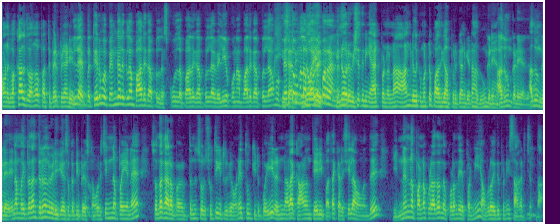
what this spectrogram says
அவனுக்கு வக்காலத்து வாங்க பத்து பேர் பின்னாடி இல்ல. இப்ப திரும்ப பெண்களுக்கு எல்லாம் பாதுகாப்பு இல்ல. ஸ்கூல்ல பாதுகாப்பு இல்ல வெளிய போனா பாதுகாப்பு இல்ல. அவங்க இன்னொரு- பயப்படுறாங்க. இன்னொரு விஷயத்தை நீங்க ஆட் பண்ணனா ஆண்களுக்கு மட்டும் பாதுகாப்பு இருக்கான்னு கேட்டா அதுவும் கிடையாது. அதுவும் கிடையாது. அதுவும் கிடையாது. நம்ம இப்பதான் திருநெல்வேலி கேஸை பத்தி பேசினோம். ஒரு சின்ன பையனை சொந்தக்கார பையன்னு சொல்லி சுத்திக்கிட்டு இருக்கவனே தூக்கிட்டு போய் ரெண்டு நாளா காணும் தேடி பார்த்தா கடைசியில அவன் வந்து என்னென்ன பண்ணக்கூடாதோ அந்த குழந்தைய பண்ணி அவ்வளோ இது பண்ணி சாகடிச்சிருந்தான்.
